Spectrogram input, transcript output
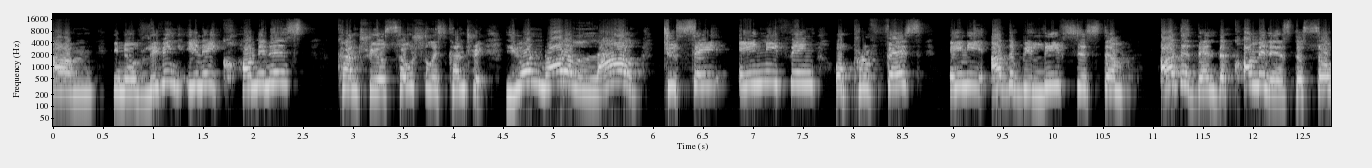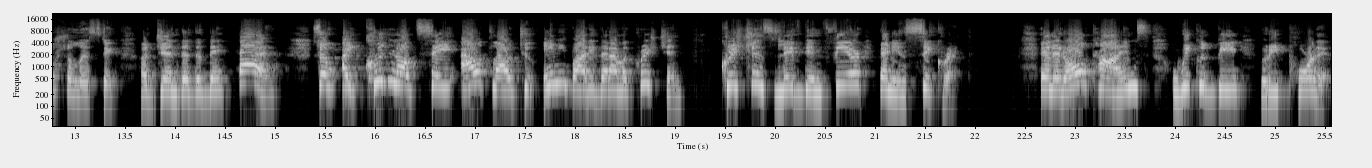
um, you know, living in a communist country or socialist country, you're not allowed to say anything or profess any other belief system other than the communist, the socialistic agenda that they had. So I could not say out loud to anybody that I'm a Christian. Christians lived in fear and in secret. And at all times, we could be reported.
